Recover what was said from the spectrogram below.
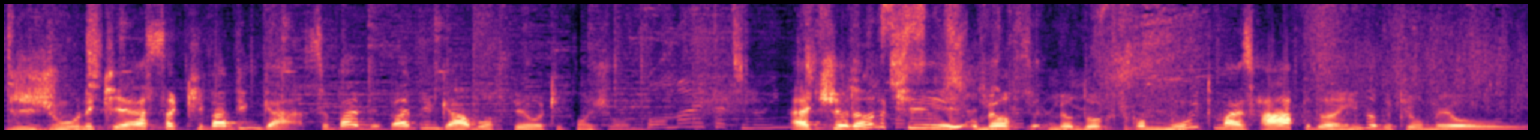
de June, que essa aqui vai vingar. Você vai ver, vai vingar o Morfeu aqui com June. É, tirando que o meu, meu Doku ficou muito mais rápido ainda do que o meu...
